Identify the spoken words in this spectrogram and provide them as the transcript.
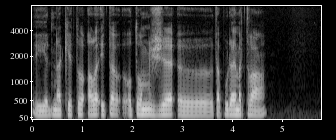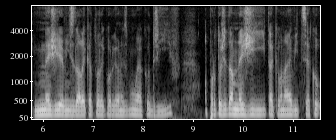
Jednak je to ale i ta, o tom, že e, ta půda je mrtvá, nežije v ní zdaleka tolik organismů jako dřív a protože tam nežijí, tak ona je víc jako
